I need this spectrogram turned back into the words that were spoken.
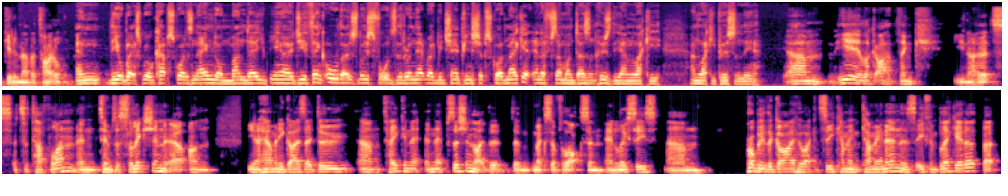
get another title. And the All Blacks World Cup squad is named on Monday. You know, do you think all those loose forwards that are in that Rugby Championship squad make it? And if someone doesn't, who's the unlucky unlucky person there? Um, yeah, look, I think you know it's it's a tough one in terms of selection uh, on you know how many guys they do um, take in that in that position, like the the mix of locks and, and loosies. Um, probably the guy who I could see coming coming in is Ethan Blackadder, but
